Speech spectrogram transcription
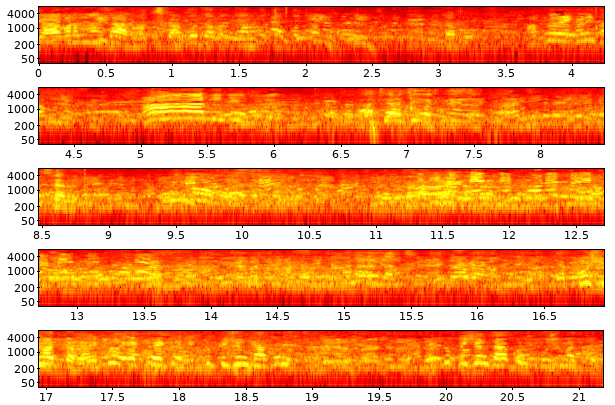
জায়গা করে স্যার। এখানেই থাকুন হ্যাঁ, আচ্ছা আচ্ছা স্যার। পুশ মত করো একটু একটু একটু একটু পিছন থাকুন। একটু পিছন থাকুন পুশ মত করো।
